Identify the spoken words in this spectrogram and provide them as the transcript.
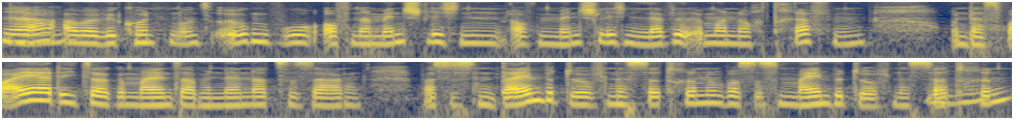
ja, mhm. aber wir konnten uns irgendwo auf einer menschlichen, auf einem menschlichen Level immer noch treffen. Und das war ja dieser gemeinsame Nenner zu sagen, was ist denn dein Bedürfnis da drin und was ist mein Bedürfnis mhm. da drin?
